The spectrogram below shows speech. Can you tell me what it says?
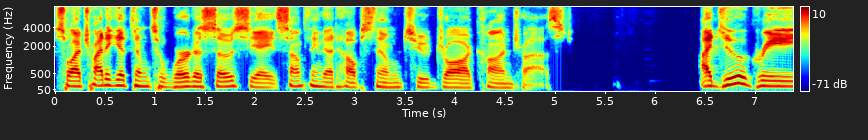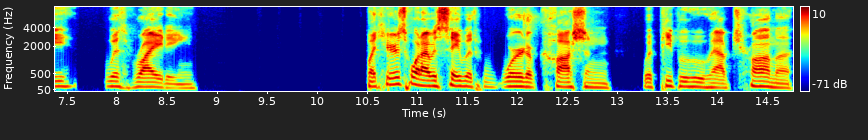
So I try to get them to word associate something that helps them to draw a contrast. I do agree with writing, but here's what I would say with word of caution with people who have trauma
